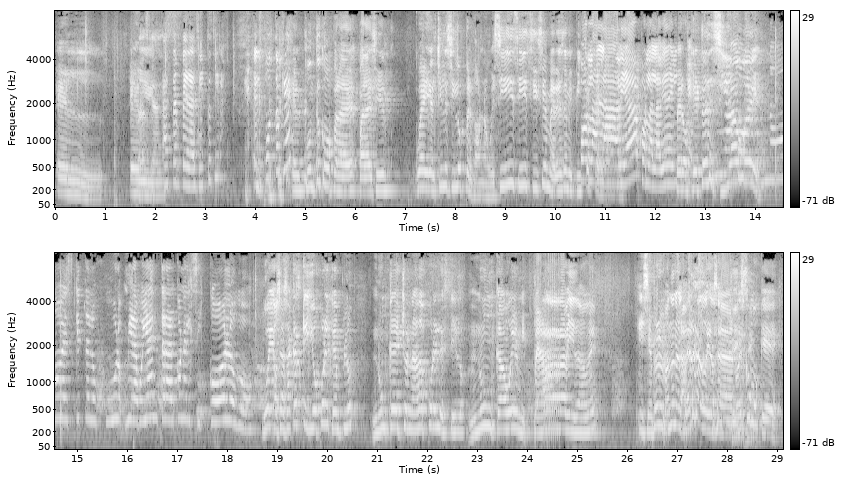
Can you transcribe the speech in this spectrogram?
el, el, Gracias. Hasta en pedacitos, mira. ¿El punto qué? el punto como para, para decir, güey, el chile sí lo perdona, güey, sí, sí, sí se merece mi pinche por la perdón, güey". labia, por la labia de él. ¿Pero que, qué te decía, "Mi amor, güey? No, es que te lo juro. Mira, voy a entrar con el psicólogo. Güey, o sea, sacas que yo, por ejemplo, nunca he hecho nada por el estilo. Nunca, güey, en mi perra vida, güey. Y siempre me mandan a la verga, güey. O sea, Sí, no es sí. como que,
